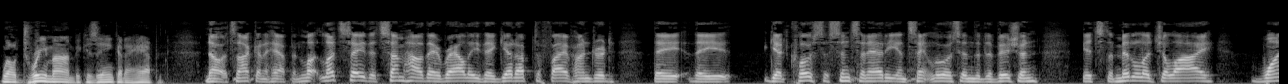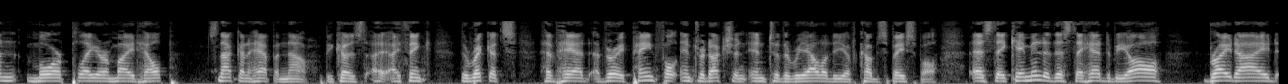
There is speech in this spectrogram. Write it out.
well, dream on because it ain't going to happen. No, it's not going to happen. Let's say that somehow they rally, they get up to 500, they they get close to Cincinnati and St. Louis in the division. It's the middle of July. One more player might help. It's not going to happen now because I, I think the Ricketts have had a very painful introduction into the reality of Cubs baseball. As they came into this, they had to be all bright eyed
